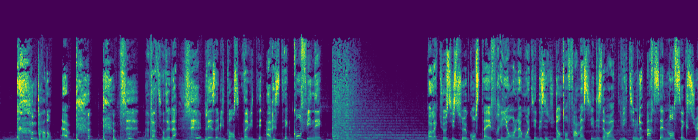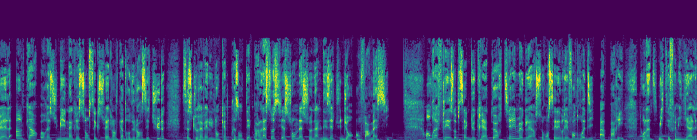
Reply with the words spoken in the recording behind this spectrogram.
Pardon. À partir de là, les habitants sont invités à rester confinés. Dans l'actu aussi, ce constat effrayant, la moitié des étudiantes en pharmacie disent avoir été victimes de harcèlement sexuel. Un quart aurait subi une agression sexuelle dans le cadre de leurs études. C'est ce que révèle une enquête présentée par l'Association nationale des étudiants en pharmacie. En bref, les obsèques du créateur Thierry Mugler seront célébrées vendredi à Paris dans l'intimité familiale.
